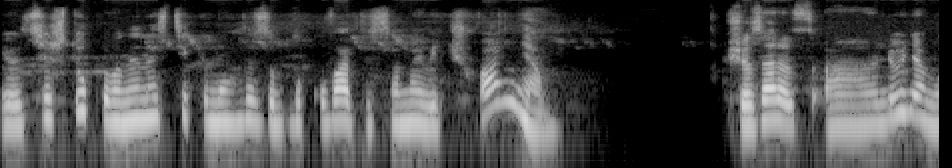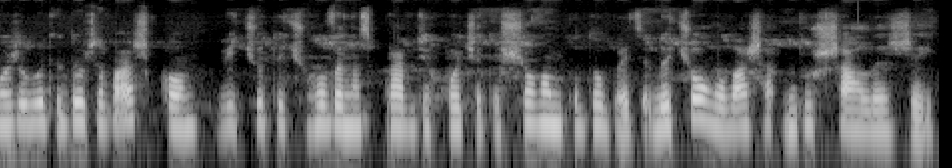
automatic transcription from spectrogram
І оці штуки вони настільки могли заблокувати саме відчування, що зараз а, людям може бути дуже важко відчути, чого ви насправді хочете, що вам подобається, до чого ваша душа лежить.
